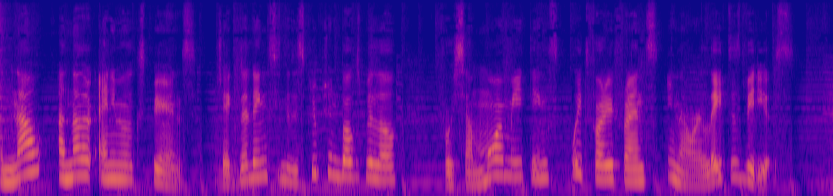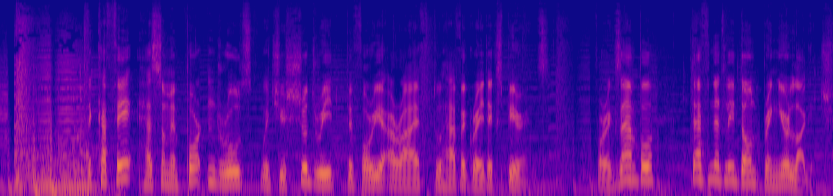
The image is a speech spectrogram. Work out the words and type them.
And now another animal experience. Check the links in the description box below for some more meetings with furry friends in our latest videos. The cafe has some important rules which you should read before you arrive to have a great experience. For example, definitely don't bring your luggage.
